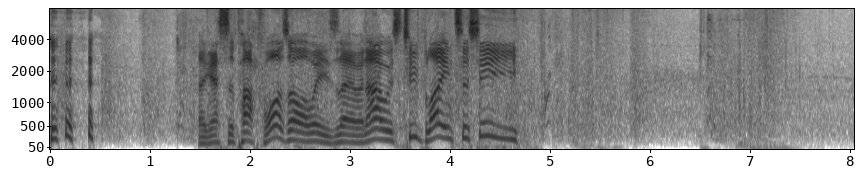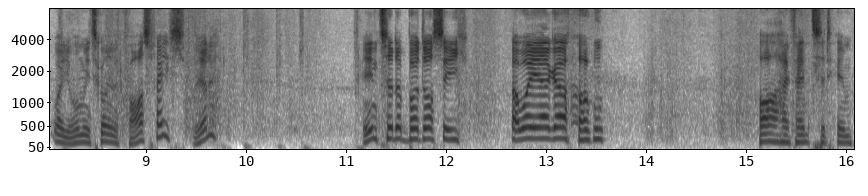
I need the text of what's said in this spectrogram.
I guess the path was always there and I was too blind to see. Well, you want me to go in the crawl space? Really? Into the Budussi. Away I go. Oh, I've entered him.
